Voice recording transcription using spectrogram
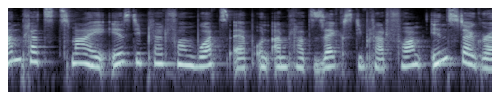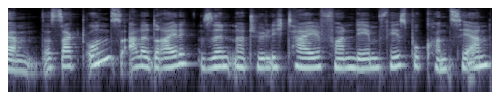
An Platz zwei ist die Plattform WhatsApp und an Platz sechs die Plattform Instagram. Das sagt uns, alle drei sind natürlich Teil von dem Facebook-Konzern.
